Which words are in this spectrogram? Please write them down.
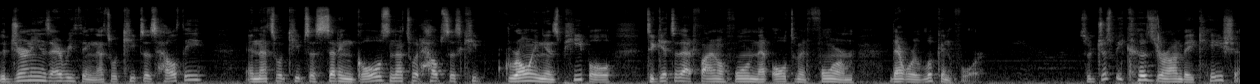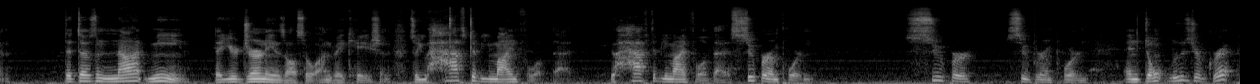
The journey is everything. That's what keeps us healthy, and that's what keeps us setting goals, and that's what helps us keep growing as people to get to that final form, that ultimate form that we're looking for. So just because you're on vacation, that does not mean that your journey is also on vacation. So you have to be mindful of that. You have to be mindful of that. It's super important. Super, super important. And don't lose your grip.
